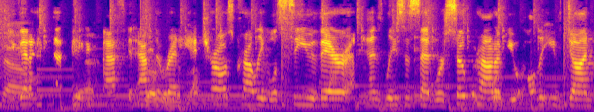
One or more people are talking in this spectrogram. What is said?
So You gotta have that picnic basket at Go the ready. And Charles Crowley will see you there. And as Lisa said, we're so proud of you, all that you've done.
